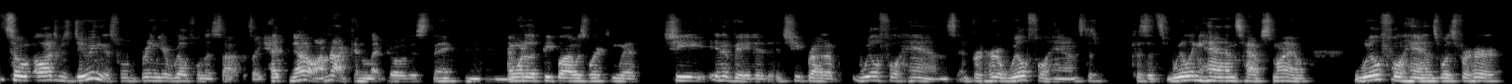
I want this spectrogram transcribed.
so a lot of times doing this will bring your willfulness up. It's like, heck no, I'm not going to let go of this thing. Mm-hmm. And one of the people I was working with, she innovated and she brought up willful hands. And for her, willful hands, because it's willing hands have smile. Willful hands was for her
